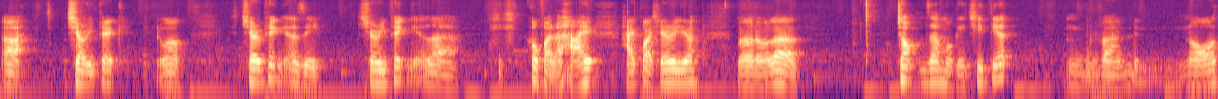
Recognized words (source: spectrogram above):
à cherry pick đúng không? Cherry pick là gì? Cherry pick nghĩa là không phải là hái hái quả cherry đâu mà nó là chọn ra một cái chi tiết và nó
